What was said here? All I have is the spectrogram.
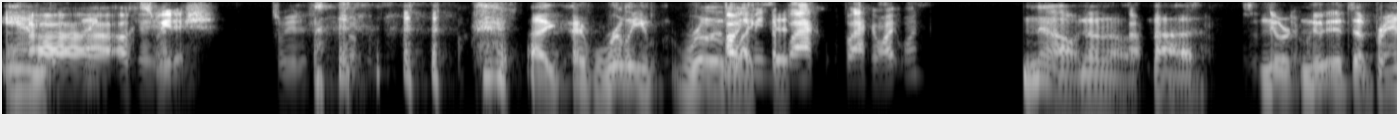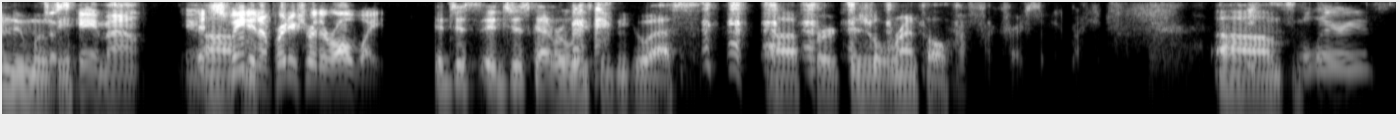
And uh, okay, Swedish. Swedish. I, I really, really like. oh, you liked mean the black black and white one? No, no, no. Uh, new, new, it's a brand new movie. Just came out. Yeah. It's Um, Sweden. I'm pretty sure they're all white. It just it just got released in the U.S. Uh, for digital rental. Oh, for Christ's sake. Um, hilarious.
